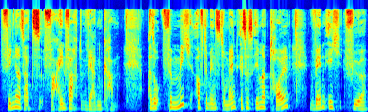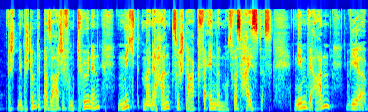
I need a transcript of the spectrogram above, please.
Fingersatz vereinfacht werden kann. Also für mich auf dem Instrument ist es immer toll, wenn ich für eine bestimmte Passage von Tönen nicht meine Hand zu stark verändern muss. Was heißt es? Nehmen wir an, wir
